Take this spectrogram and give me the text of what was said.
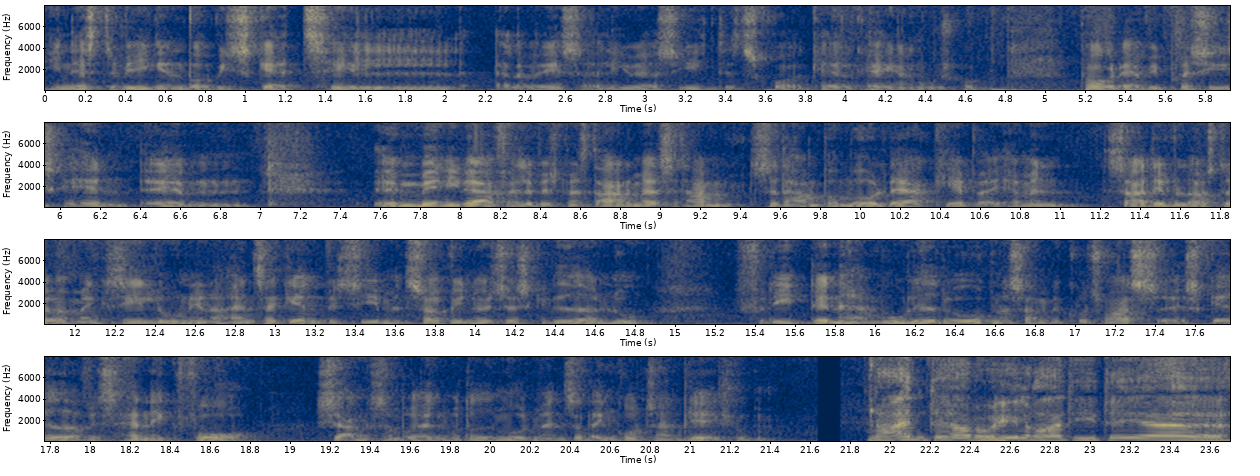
i næste weekend, hvor vi skal til Alavesa, er lige ved at sige. Det tror jeg, kan jeg, kan jeg ikke engang huske på, det er, vi præcis skal hen. Øhm, øh, Øh, men i hvert fald, hvis man starter med at sætte ham, sætte ham på mål der, Kepa, jamen, så er det vel også der, hvor man kan sige, Lunin og hans agent vil sige, men så er vi nødt til at skal videre nu. Fordi den her mulighed, der åbner sig med Courtois øh, skader, hvis han ikke får chancen som Real Madrid-målmand, så er der ingen grund til, at han bliver i klubben. Nej, men det har du helt ret i. Det er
